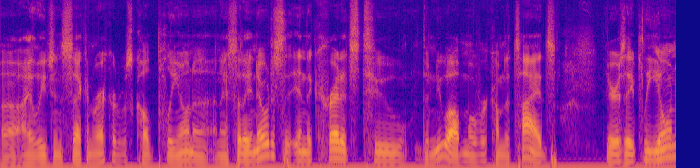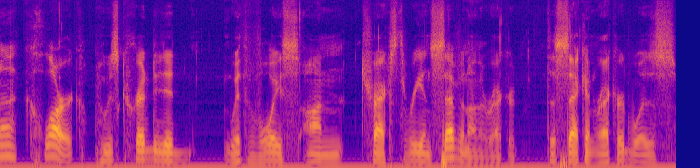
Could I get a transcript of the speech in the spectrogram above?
uh, iLegion's second record, was called Pleona, and I said I noticed that in the credits to the new album, Overcome the Tides, there is a Pleona Clark who is credited with voice on tracks three and seven on the record. The second record was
